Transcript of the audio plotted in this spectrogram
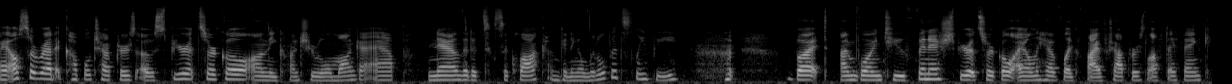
I also read a couple chapters of Spirit Circle on the Crunchyroll manga app. Now that it's 6 o'clock, I'm getting a little bit sleepy. but I'm going to finish Spirit Circle. I only have like five chapters left, I think.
